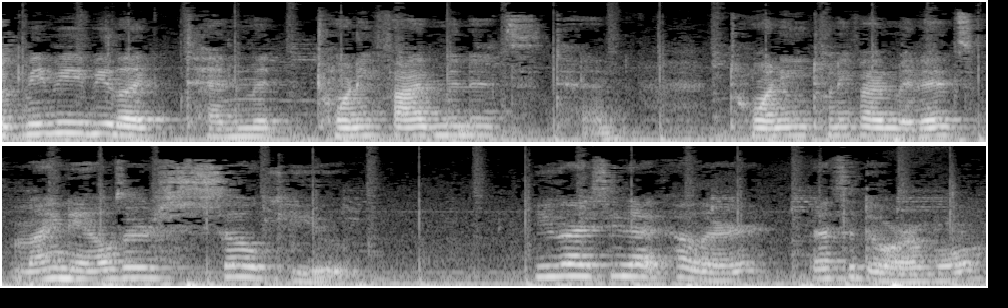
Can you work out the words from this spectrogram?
Took me maybe like 10, 25 minutes, 10, 20, 25 minutes. My nails are so cute. You guys see that color? That's adorable.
